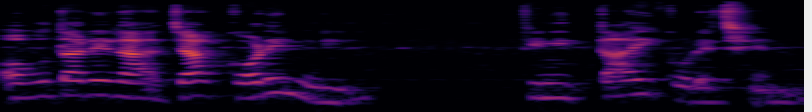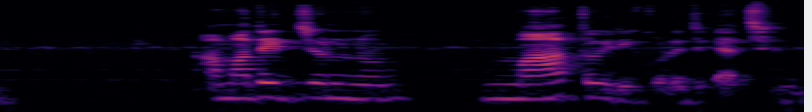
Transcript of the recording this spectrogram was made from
অবতারেরা যা করেননি তিনি তাই করেছেন। আমাদের জন্য মা তৈরি করে গেছেন।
